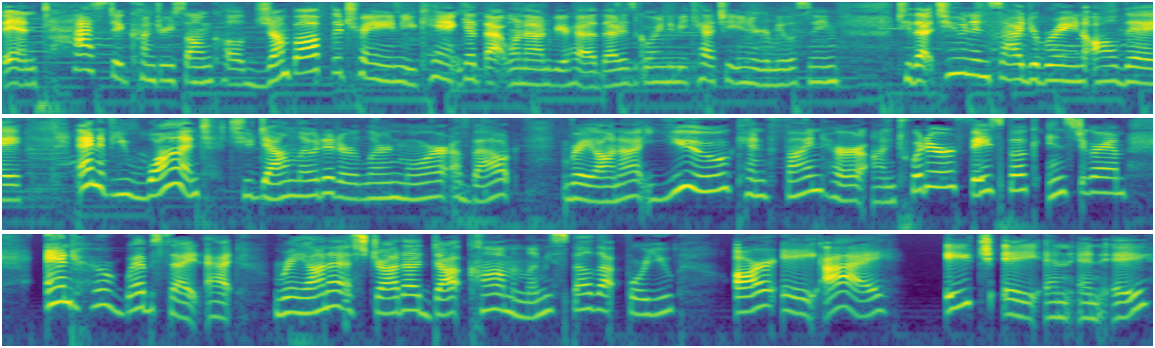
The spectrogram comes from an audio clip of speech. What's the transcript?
fantastic country song called Jump Off the Train. You can't get that one out of your head. That is going to be catchy, and you're going to be listening to that tune inside your brain all day. And if you want to download it or learn more about Raihanna, you can find her on Twitter, Facebook, Instagram, and her website at RaihannaEstrada.com. And let me spell that for you R A I H A N N A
